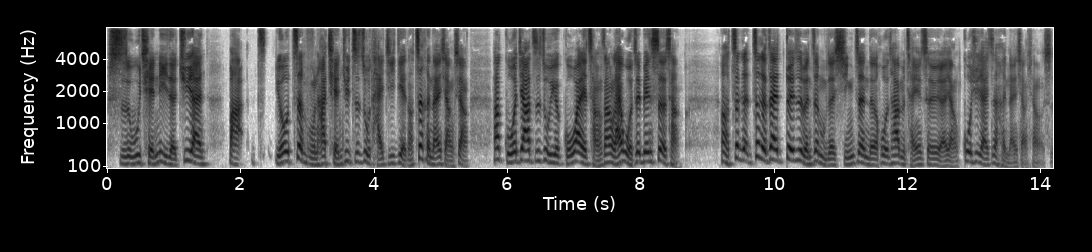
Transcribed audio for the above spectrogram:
史无前例的，居然把由政府拿钱去资助台积电哦，这很难想象，他国家资助一个国外的厂商来我这边设厂啊，这个这个在对日本政府的行政的或者他们产业策略来讲，过去还是很难想象的事。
